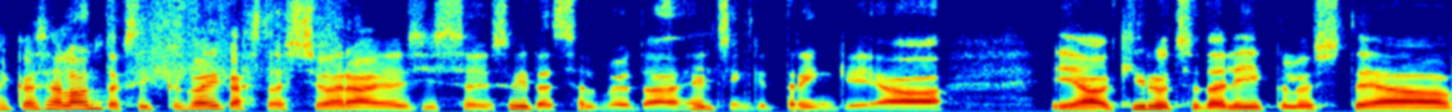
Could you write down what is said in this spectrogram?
ikka seal antakse ikka ka igast asju ära ja siis sõidad seal mööda Helsingit ringi ja ja kirjud seda liiklust ja,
